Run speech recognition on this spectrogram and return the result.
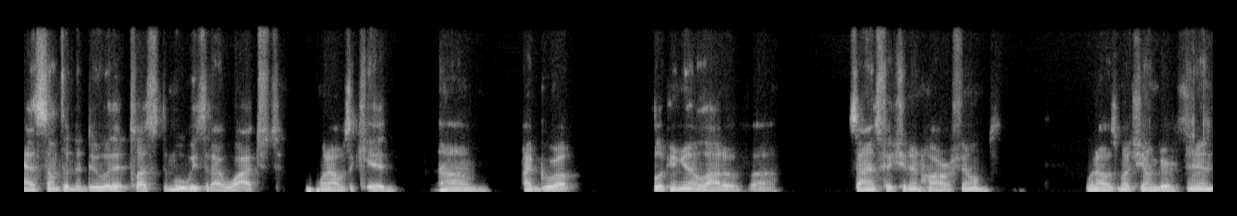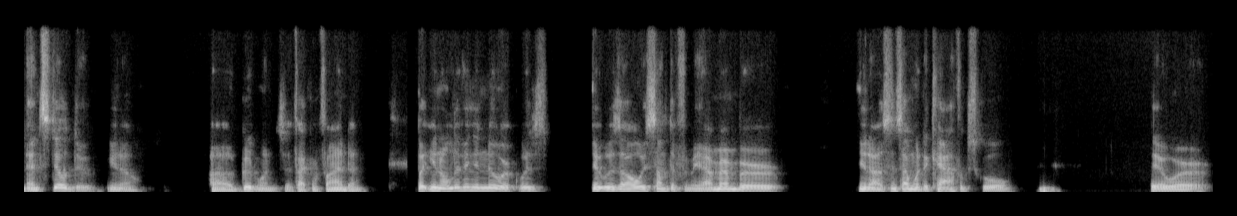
has something to do with it. Plus the movies that I watched when I was a kid. Um, I grew up looking at a lot of uh, science fiction and horror films when I was much younger and, and still do, you know, uh, good ones if I can find them. But, you know, living in Newark was it was always something for me. I remember, you know, since I went to Catholic school, there were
